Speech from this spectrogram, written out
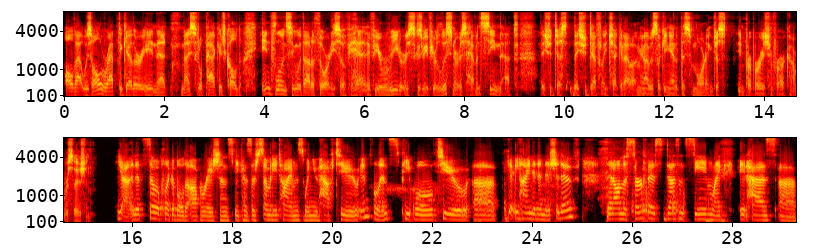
all that was all wrapped together in that nice little package called Influencing Without Authority. So if you had, if your reader, excuse me, if your listeners haven't seen that, they should just, they should definitely check it out. I mean, I was looking at it this morning just in preparation for our conversation. Yeah, and it's so applicable to operations because there's so many times when you have to influence people to uh, get behind an initiative that on the surface doesn't seem like it has uh,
